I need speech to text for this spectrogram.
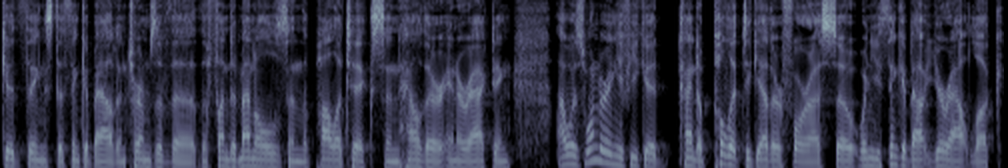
good things to think about in terms of the the fundamentals and the politics and how they're interacting. I was wondering if you could kind of pull it together for us. So when you think about your outlook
